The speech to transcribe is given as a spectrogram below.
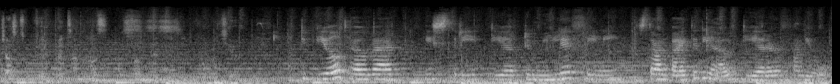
just to get better meals from the culture. Die beeldhouwerk History deur Domile Fenny staan buite die houtdeure van die hof.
